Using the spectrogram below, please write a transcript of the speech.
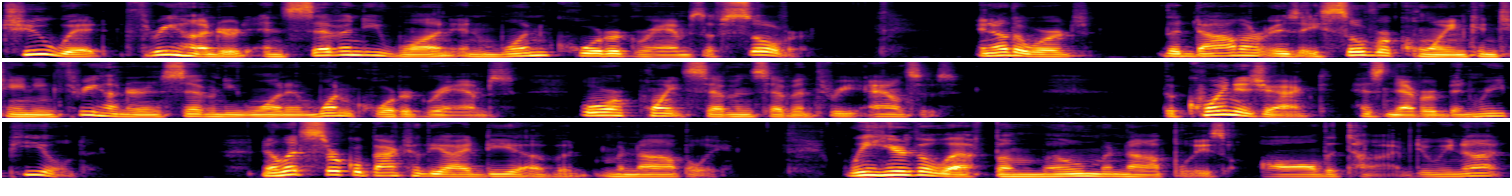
to wit, 371 and one quarter grams of silver. In other words, the dollar is a silver coin containing 371 and one quarter grams, or 0.773 ounces. The Coinage Act has never been repealed. Now let's circle back to the idea of a monopoly. We hear the left bemoan monopolies all the time, do we not?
